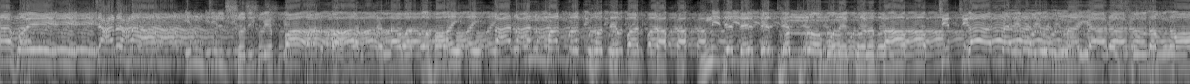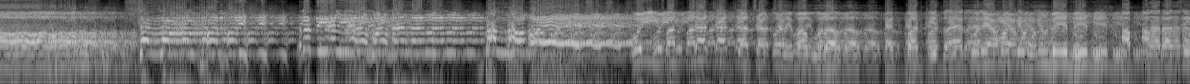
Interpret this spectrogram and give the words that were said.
না হয়ে যার নাম ইনজিল শরীফে বারবার তেলাওয়াত হয়, তার উম্মত যদি হতে পারতাম, নিজেদেরকে ধন্য মনে করতাম। চিৎকার করে বলুন না, ইয়া রাসূলুল্লাহ। সালমান ফারসি রাদিয়াল্লাহু ওই বাচ্চা জিজ্ঞাসা করে, বাবুরা, একবার কি দয়া করে আমাকে বলবেন, আপনারা যে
